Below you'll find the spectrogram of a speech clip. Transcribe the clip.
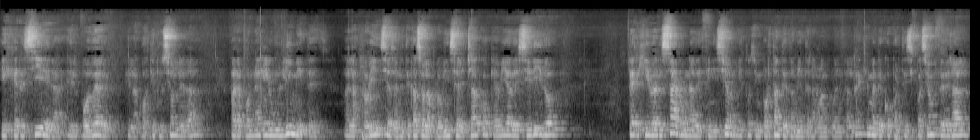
ejerciera el poder que la Constitución le da para ponerle un límite a las provincias, en este caso a la provincia de Chaco, que había decidido tergiversar una definición, y esto es importante también tenerlo en cuenta, el régimen de coparticipación federal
